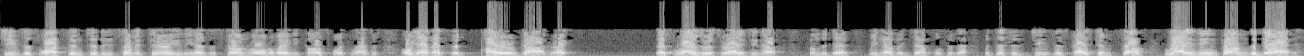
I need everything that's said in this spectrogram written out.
Jesus walks into the cemetery and he has a stone rolled away and he calls forth Lazarus. Oh, yeah, that's the power of God, right? That's Lazarus rising up from the dead. We have examples of that. But this is Jesus Christ himself rising from the dead.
